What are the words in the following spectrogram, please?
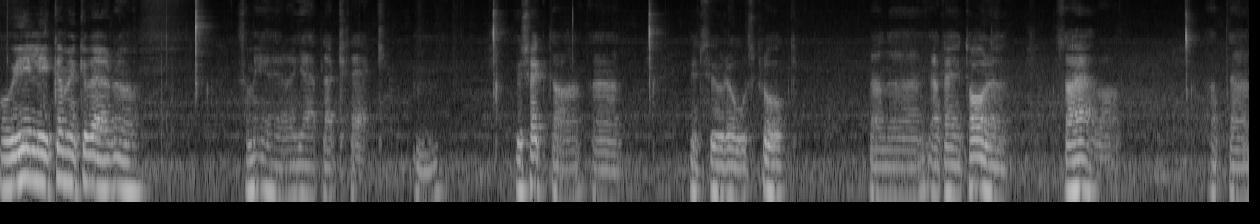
Och vi är lika mycket värda som era jävla kräk. Mm. Ursäkta eh, mitt fula ordspråk. Men eh, jag kan ju ta det så här va. Att eh,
